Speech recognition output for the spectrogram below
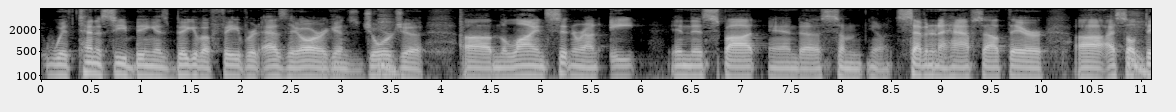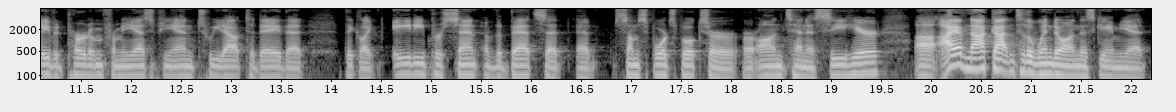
with Tennessee being as big of a favorite as they are against Georgia, um, the line sitting around eight in this spot, and uh, some you know seven and a halfs out there. Uh, I saw David Purdum from ESPN tweet out today that I think like eighty percent of the bets at at some sports books are are on Tennessee here. Uh, I have not gotten to the window on this game yet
